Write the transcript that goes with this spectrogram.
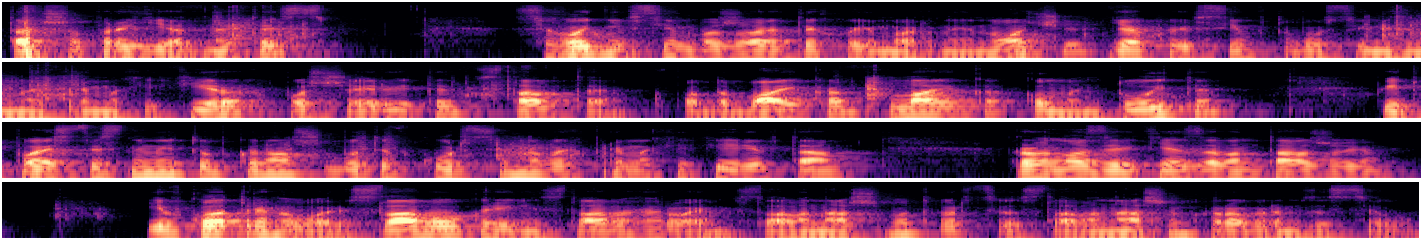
Так що приєднуйтесь. Сьогодні всім бажаю тихої мирної ночі. Дякую всім, хто був сьогодні зі мною в прямих ефірах. Поширюйте, ставте вподобайка, лайка, коментуйте. Підписуйтесь на мій YouTube канал, щоб бути в курсі нових прямих ефірів та прогнозів, які я завантажую. І вкотре говорю: слава Україні, слава героям, слава нашому творцю, слава нашим хоробрим ЗСУ.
